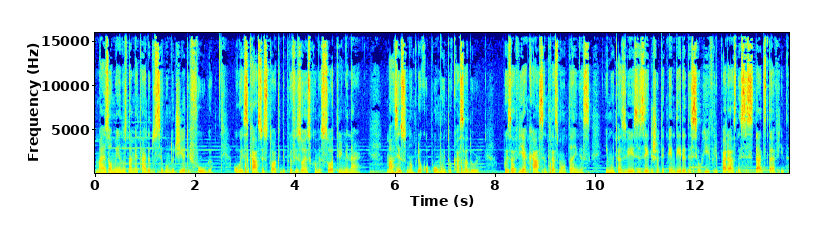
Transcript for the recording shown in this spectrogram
Mais ou menos na metade do segundo dia de fuga, o escasso estoque de provisões começou a terminar, mas isso não preocupou muito o caçador, pois havia caça entre as montanhas e muitas vezes ele já dependera de seu rifle para as necessidades da vida.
